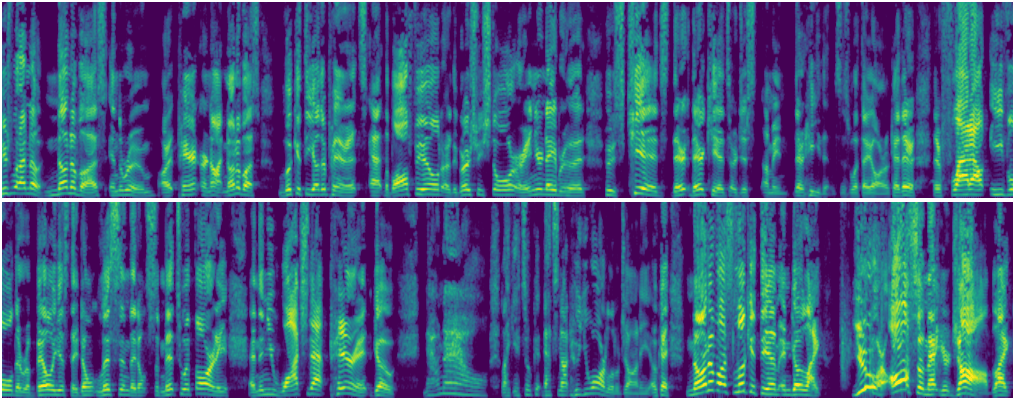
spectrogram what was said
Here's what I know. None of us in the room, all right, parent or not, none of us look at the other parents at the ball field or the grocery store or in your neighborhood whose kids, their, their kids are just, I mean, they're heathens is what they are, okay? They're, they're flat out evil. They're rebellious. They don't listen. They don't submit to authority. And then you watch that parent go, now, now, like, it's okay. That's not who you are, little Johnny, okay? None of us look at them and go like, you are awesome at your job. Like,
